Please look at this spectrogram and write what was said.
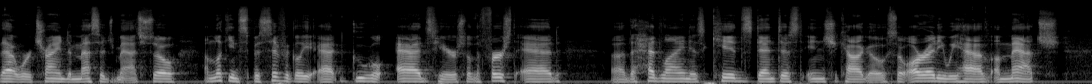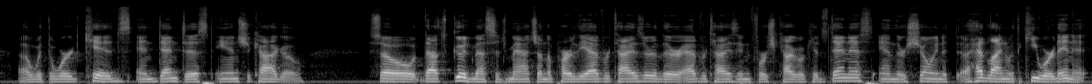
that we're trying to message match. So I'm looking specifically at Google Ads here. So the first ad, uh, the headline is Kids Dentist in Chicago. So already we have a match uh, with the word kids and dentist and Chicago. So that's good message match on the part of the advertiser. They're advertising for Chicago Kids Dentist and they're showing a headline with a keyword in it.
